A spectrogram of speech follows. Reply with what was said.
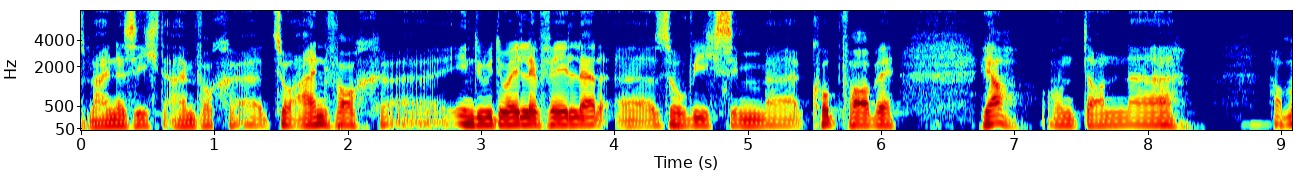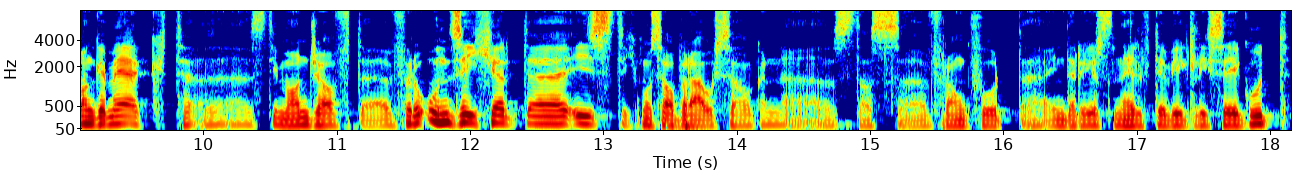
aus meiner Sicht einfach äh, zu einfach äh, individuelle Fehler, äh, so wie ich es im äh, Kopf habe. Ja, und dann äh, hat man gemerkt, äh, dass die Mannschaft verunsichert ist. Ich muss aber auch sagen, dass das Frankfurt in der ersten Hälfte wirklich sehr gut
